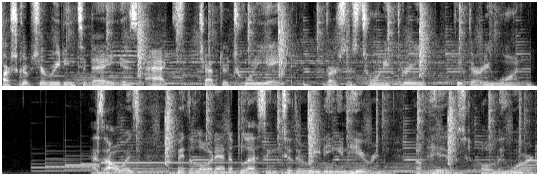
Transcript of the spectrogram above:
Our scripture reading today is Acts chapter 28, verses 23 through 31. As always, may the Lord add a blessing to the reading and hearing of His holy word.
